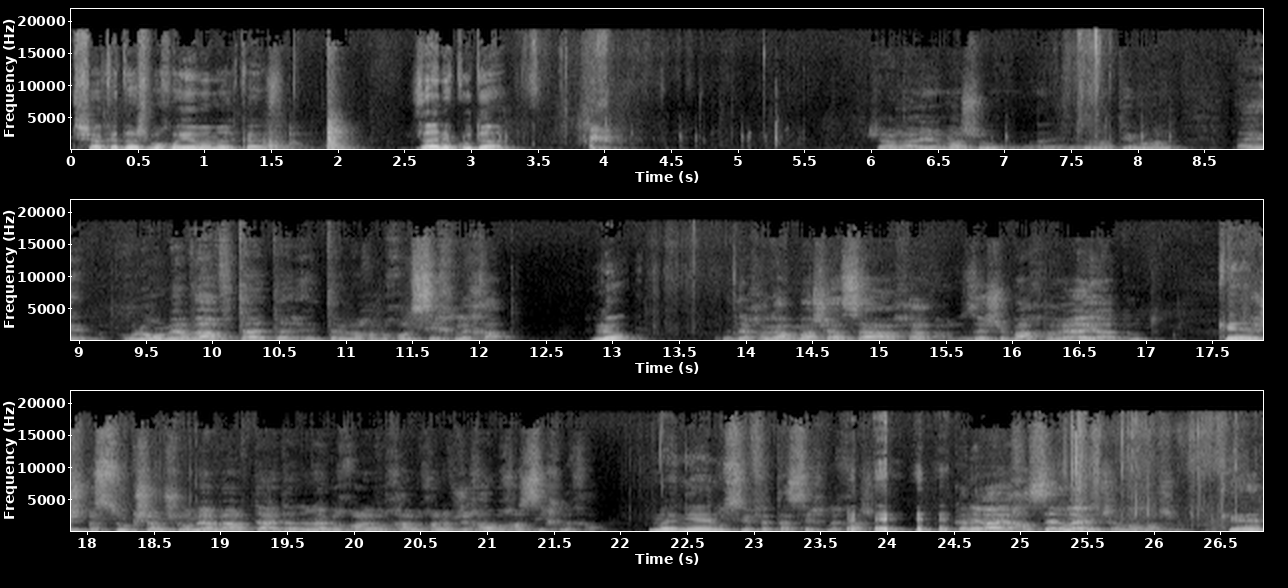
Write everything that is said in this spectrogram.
שהקדוש ברוך הוא יהיה במרכז. זה הנקודה. אפשר להעיר משהו, מתאים, אבל אה, הוא לא אומר ואהבת את אלוהיך בכל שכלך. לא, ודרך אגב, מה שעשה זה שבא אחרי היהדות, כן, יש פסוק שם שאומר ואהבת את אדוני בכל לבבך ובכל נפשך ובכל שכלך. מעניין. הוא הוסיף את השכלך שם. כנראה היה חסר להם שם משהו. כן.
